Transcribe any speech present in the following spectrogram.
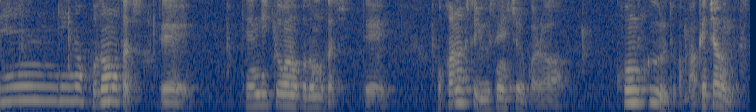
天理の子供たちって天理教の子供たちって他の人優先しちゃうからコンクールとか負けちゃうんです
